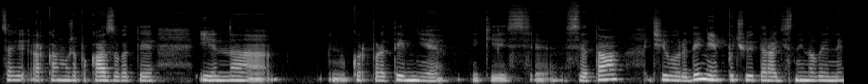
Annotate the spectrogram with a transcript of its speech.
Цей аркан може показувати і на корпоративні якісь е, свята, чи у родині почуєте радісні новини,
